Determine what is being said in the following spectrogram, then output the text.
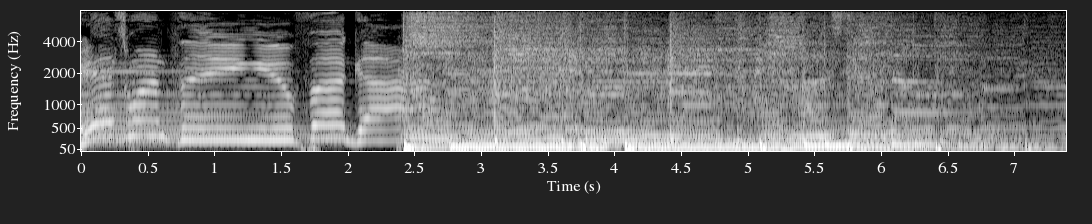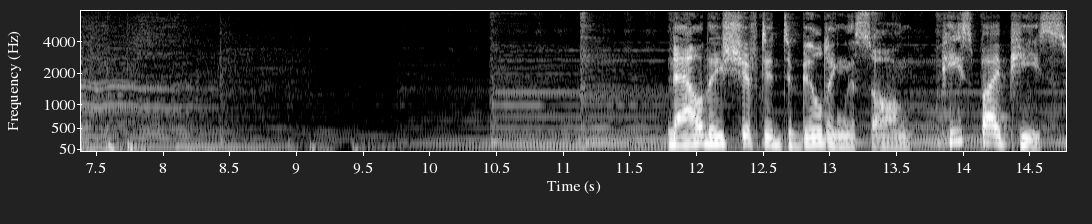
It's one thing you forgot. Now they shifted to building the song piece by piece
